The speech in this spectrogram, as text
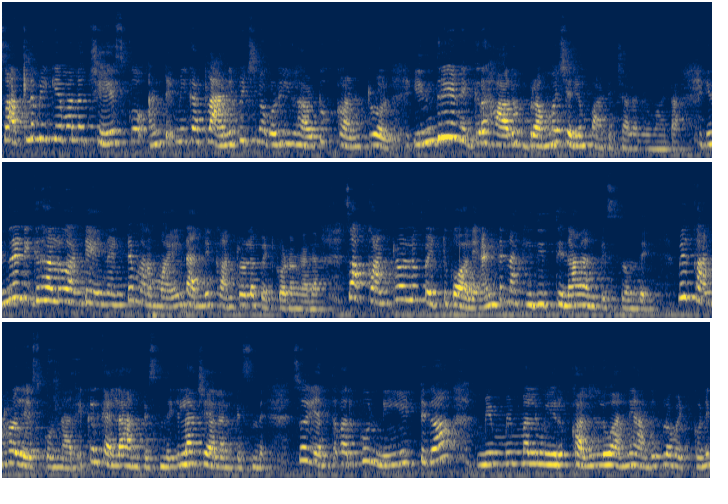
సో అట్లా మీకు ఏమైనా చేసుకో అంటే మీకు అట్లా అనిపించినా కూడా యూ హ్యావ్ టు కంట్రోల్ ఇంద్రియ నిగ్రహాలు బ్రహ్మచర్యం పాటించాలన్నమాట. ఇంద్రియ నిగ్రహాలు అంటే ఏంటంటే మన మైండ్ అన్ని కంట్రోల్లో పెట్టుకోవడం కదా. సో ఆ కంట్రోల్లో పెట్టుకోవాలి. అంటే నాకు ఇది తినాలనిపిస్తుంది. మీరు కంట్రోల్ చేసుకుంటున్నారు. ఇక్కడికి వెళ్ళాలనిపిస్తుంది. ఇలా చేయాలనిపిస్తుంది. సో ఎంతవరకు నీట్గా మిమ్మల్ని మీరు కళ్ళు అన్ని అదుపులో పెట్టుకొని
